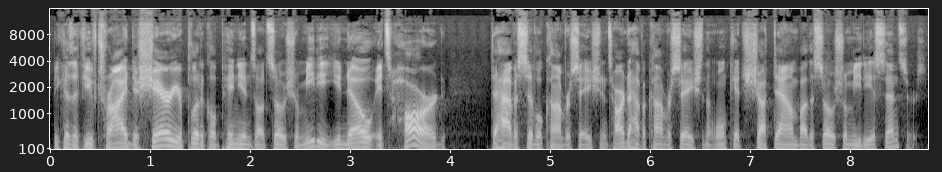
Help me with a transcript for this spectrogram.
Because if you've tried to share your political opinions on social media, you know it's hard to have a civil conversation. It's hard to have a conversation that won't get shut down by the social media censors.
